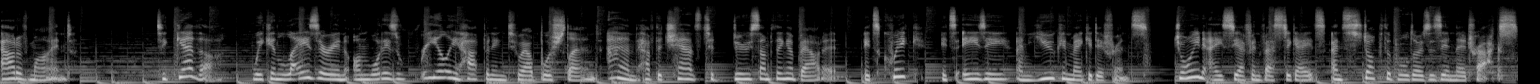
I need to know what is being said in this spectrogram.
out of mind. Together, we can laser in on what is really happening to our bushland and have the chance to do something about it. It's quick, it's easy, and you can make a difference. Join ACF Investigates and stop the bulldozers in their tracks.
